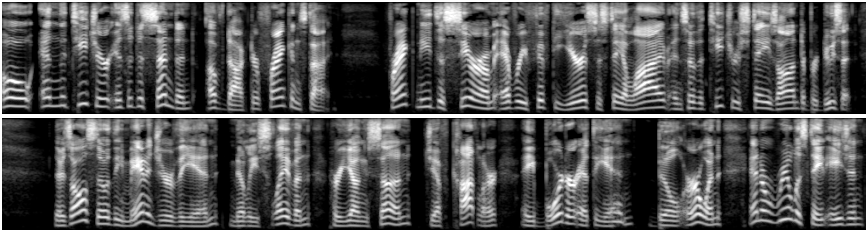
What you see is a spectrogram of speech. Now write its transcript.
Oh, and the teacher is a descendant of Dr. Frankenstein. Frank needs a serum every 50 years to stay alive, and so the teacher stays on to produce it. There's also the manager of the inn, Millie Slavin, her young son, Jeff Kotler, a boarder at the inn, Bill Erwin, and a real estate agent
